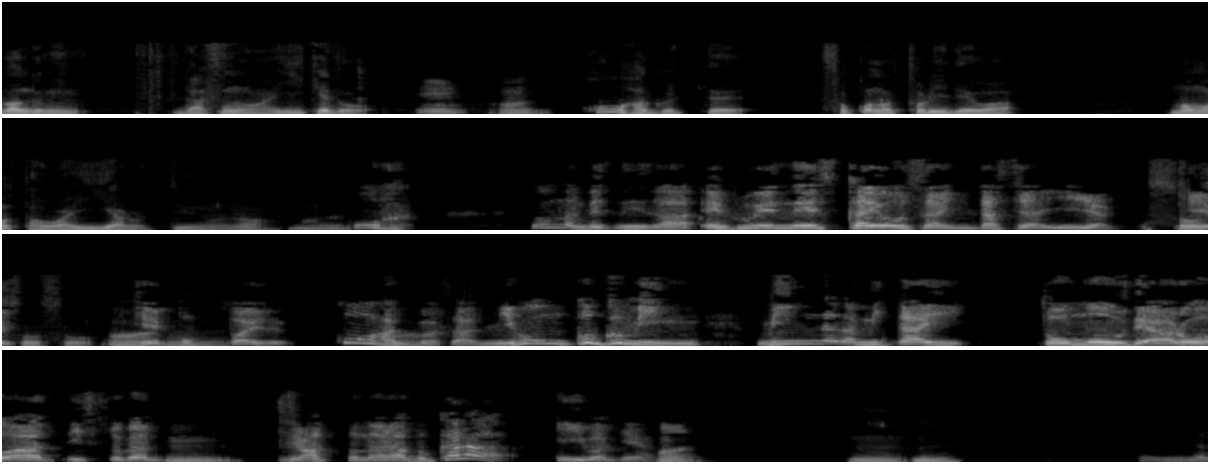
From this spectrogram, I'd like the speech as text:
番組出すのはいいけど、うん。はい。紅白ってそこの砦は守った方がいいやろっていうのははいこうそんなん別にさ、FNS 歌謡祭に出しゃいいやん。な。そうそうそう。はい。K-POP アイドル。紅白はさ、日本国民みんなが見たいと思うであろうアーティストがうん。ずらっと並ぶからいいわけやん。はうん。ね。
